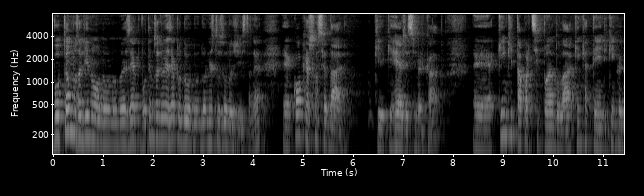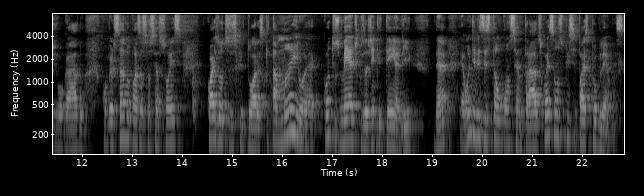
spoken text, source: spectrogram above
Voltamos ali no, no, no exemplo, voltamos ali no exemplo do, do, do anestesiologista, né? É, qual que é a sociedade que, que rege esse mercado? É, quem que está participando lá, quem que atende, quem que é advogado, conversando com as associações, quais outros escritórios, que tamanho, é, quantos médicos a gente tem ali, né? É onde eles estão concentrados, quais são os principais problemas.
